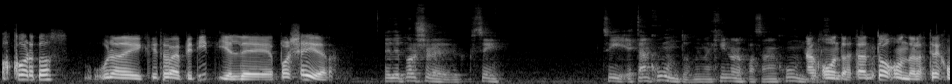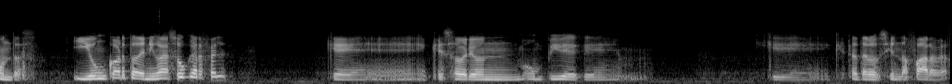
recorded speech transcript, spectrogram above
dos cortos, uno de Christopher Petit y el de Paul Shader. El de Paul Schrader, sí. Sí, están juntos, me imagino los pasarán juntos. Están juntos, están todos juntos, los tres juntos. Y un corto de Nicolás Zuckerfeld, que, que es sobre un, un pibe que, que, que está traduciendo a Farber.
